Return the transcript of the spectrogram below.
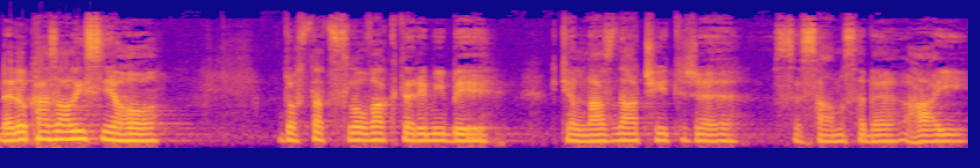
nedokázali z něho dostat slova, kterými by chtěl naznačit, že se sám sebe hájí.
